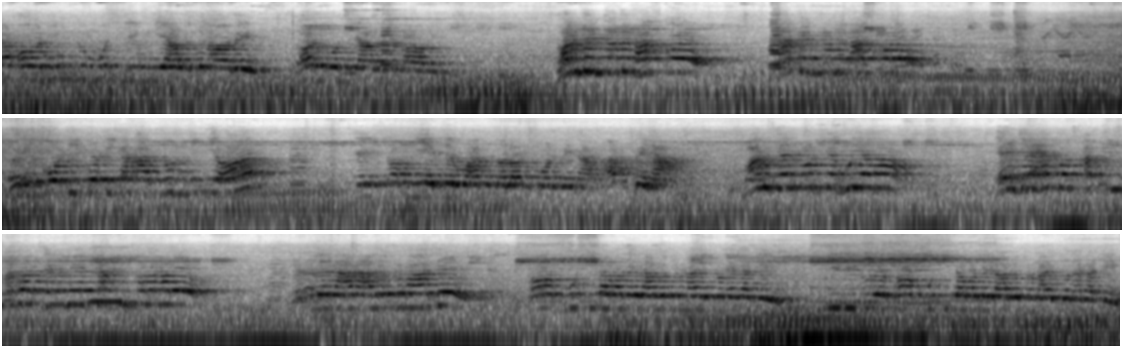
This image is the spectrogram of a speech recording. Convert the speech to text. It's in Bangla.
তখন হিন্দু, মুসলিম নিয়ে আলোচনা হবে, ধর্ম নিয়ে আলোচনা হবে। ধর্মের নামে ভাগ করো নামে ভাগ করো। কোটি কোটি টাকার দুর্নীতি হয়, সেই সব নিয়ে কেউ আন্দোলন করবে না, ভাববে না। মানুষের মনকে ঘুরিয়ে দাও এই যে এত ছাত্রী হাজার ছেলে মেয়ে চাকরি চলে আলোচনায় চলে গেছে। টিভিগুলো সব মুর্শিদাবাদের আলোচনায় চলে গেছে।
